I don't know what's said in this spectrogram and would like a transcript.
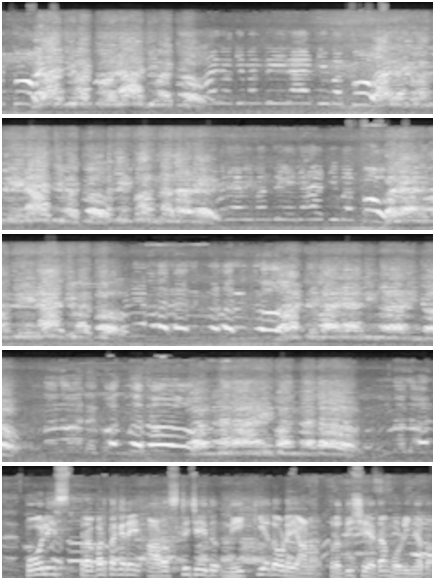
രാജിവെക്കൂ രാജിവെക്കൂ രാജിവെക്കൂ. ആരോഗ്യമന്ത്രി രാജിവെക്കൂ. ആരോഗ്യമന്ത്രി രാജിവെക്കൂ. കൊന്നതാണ്. മലയാളി മന്ത്രി രാജിവെക്കൂ. മലയാളി മന്ത്രി രാജിവെക്കൂ. പോലീസ് പ്രവർത്തകരെ അറസ്റ്റ് ചെയ്ത് നീക്കിയതോടെയാണ് പ്രതിഷേധമൊഴിഞ്ഞത്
